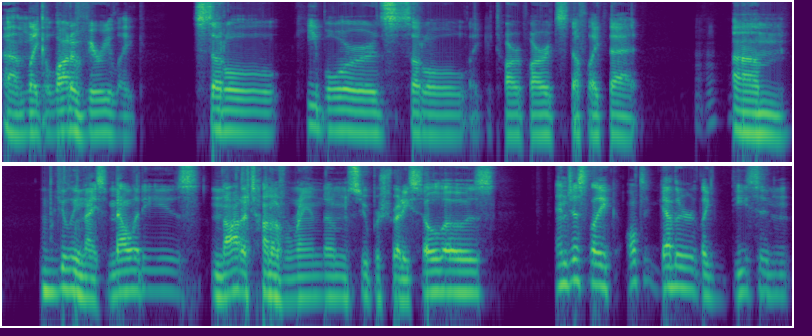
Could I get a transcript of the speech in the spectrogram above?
Um, like a lot of very like subtle keyboards, subtle like guitar parts, stuff like that. Mhm. Um, really nice melodies, not a ton of random super shreddy solos, and just like altogether like decent,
